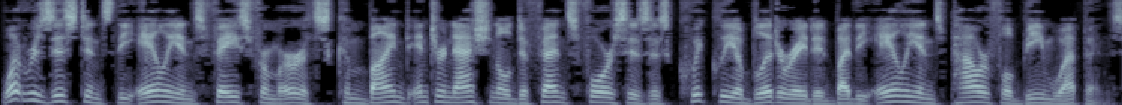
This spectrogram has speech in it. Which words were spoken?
What resistance the aliens face from Earth's combined international defense forces is quickly obliterated by the aliens' powerful beam weapons.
